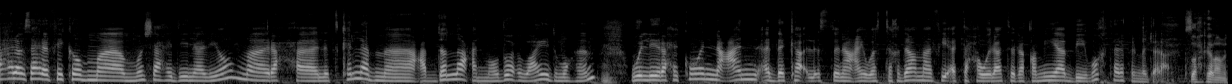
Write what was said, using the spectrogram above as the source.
هلا وسهلا فيكم مشاهدينا اليوم راح نتكلم عبد الله عن موضوع وايد مهم واللي راح يكون عن الذكاء الاصطناعي واستخدامه في التحولات الرقمية بمختلف المجالات. صح كلامك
